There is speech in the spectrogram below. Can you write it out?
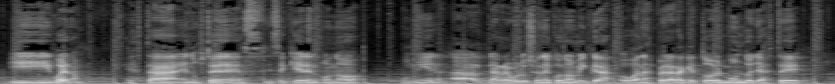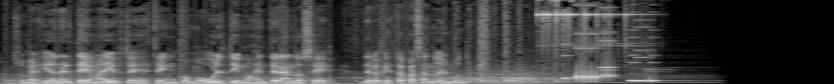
Y bueno, está en ustedes si se quieren o no unir a la revolución económica o van a esperar a que todo el mundo ya esté sumergido en el tema y ustedes estén como últimos enterándose de lo que está pasando en el mundo.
